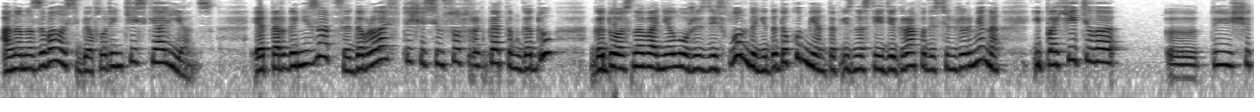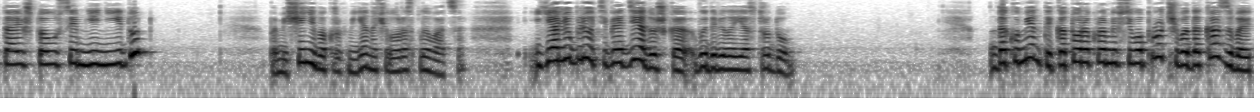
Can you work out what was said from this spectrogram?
Она называла себя Флорентийский альянс. Эта организация добралась в 1745 году, году основания ложи здесь, в Лондоне, до документов из наследия графа де Сен-Жермена и похитила... Э, «Ты считаешь, что усы мне не идут?» Помещение вокруг меня начало расплываться. «Я люблю тебя, дедушка!» — выдавила я с трудом. Документы, которые, кроме всего прочего, доказывают,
